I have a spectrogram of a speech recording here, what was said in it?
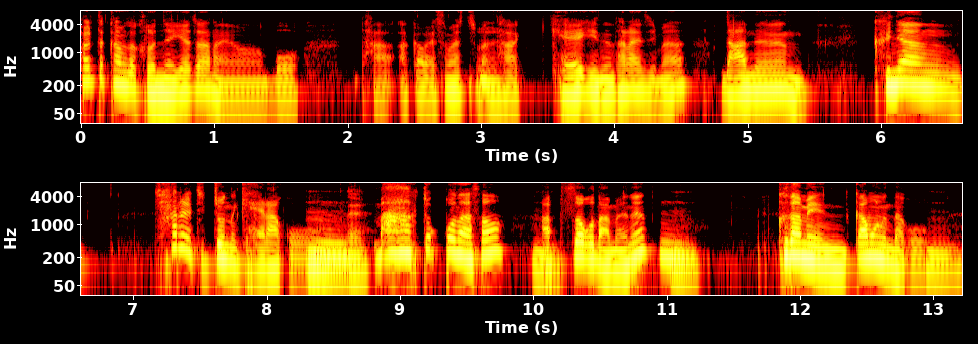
설득하면서 그런 얘기 하잖아요. 뭐 다 아까 말씀하셨지만 네. 다 계획이 있는 사람이지만 나는 그냥 차를 뒤쫓는 개라고 음, 음. 네. 막 쫓고 나서 음. 앞서고 나면은 음. 그 다음엔 까먹는다고. 음.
